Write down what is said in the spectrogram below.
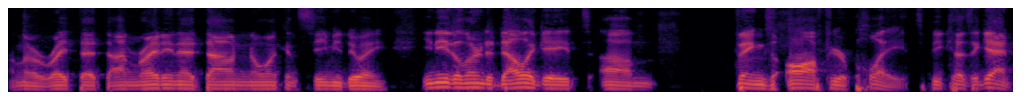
I'm going to write that. I'm writing that down. No one can see me doing. You need to learn to delegate um, things off your plate because again,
